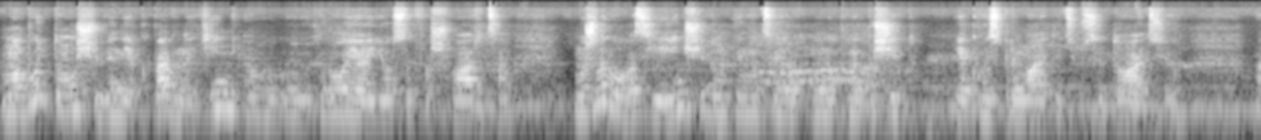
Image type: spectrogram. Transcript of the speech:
Мабуть, тому що він як певна тінь е, героя Йосифа Шварца. Можливо, у вас є інші думки на цей рахунок. Напишіть, як ви сприймаєте цю ситуацію. Е,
